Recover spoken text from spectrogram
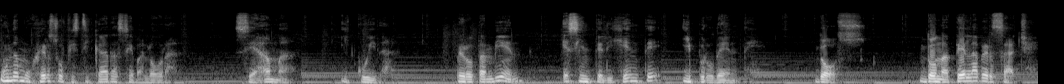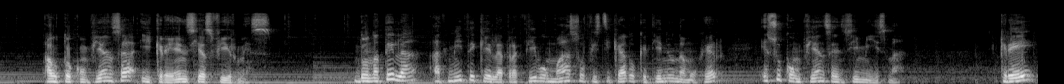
Una mujer sofisticada se valora, se ama y cuida, pero también es inteligente y prudente. 2. Donatella Versace. Autoconfianza y creencias firmes. Donatella admite que el atractivo más sofisticado que tiene una mujer es su confianza en sí misma Cree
